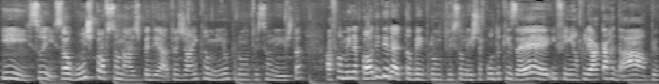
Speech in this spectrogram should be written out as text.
Isso, isso. Alguns profissionais pediatras já encaminham para um nutricionista. A família pode ir direto também para um nutricionista quando quiser, enfim, ampliar cardápio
